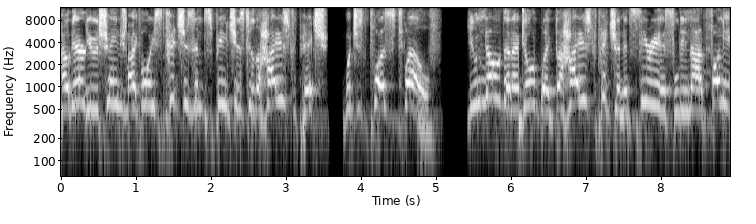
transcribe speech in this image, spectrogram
How dare you change my voice pitches and speeches to the highest pitch, which is plus 12? You know that I don't like the highest pitch and it's seriously not funny.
